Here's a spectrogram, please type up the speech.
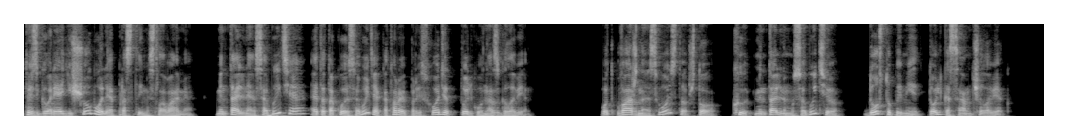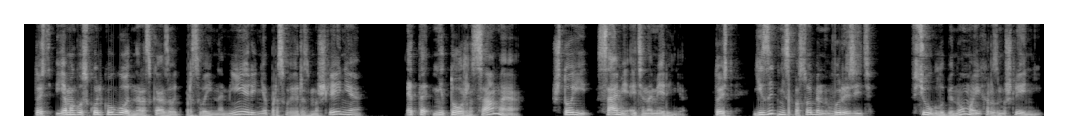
То есть, говоря еще более простыми словами, ментальное событие – это такое событие, которое происходит только у нас в голове. Вот важное свойство, что к ментальному событию доступ имеет только сам человек. То есть я могу сколько угодно рассказывать про свои намерения, про свои размышления. Это не то же самое, что и сами эти намерения. То есть язык не способен выразить всю глубину моих размышлений.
